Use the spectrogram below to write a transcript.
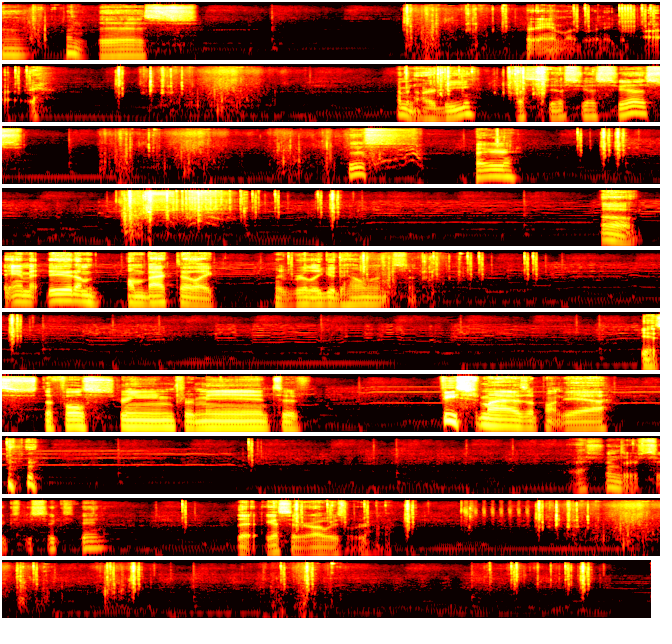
Uh, this. What ammo do I need to buy? I'm an RD. Yes, yes, yes, yes this pair. Oh, damn it, dude. I'm I'm back to like, like really good helmets. Yes, the full stream for me to feast my eyes upon. Yeah. Bastions are 66 data. I guess there always were, huh?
